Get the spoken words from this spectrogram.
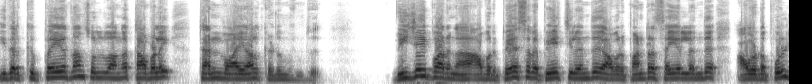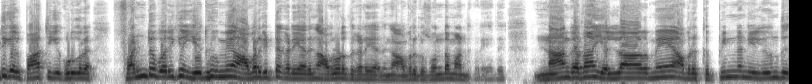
இதற்கு பெயர் தான் சொல்லுவாங்க தவளை தன் வாயால் கெடும் என்று. விஜய் பாருங்க அவர் பேசுற பேச்சிலேருந்து அவர் பண்ற செயல்ல இருந்து அவரோட பொலிட்டிக்கல் பார்ட்டிக்கு கொடுக்குற ஃபண்டு வரைக்கும் எதுவுமே அவர்கிட்ட கிடையாதுங்க அவரோடது கிடையாதுங்க அவருக்கு சொந்தமானது கிடையாது. நாங்கள் தான் எல்லாருமே அவருக்கு பின்னணியில் இருந்து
